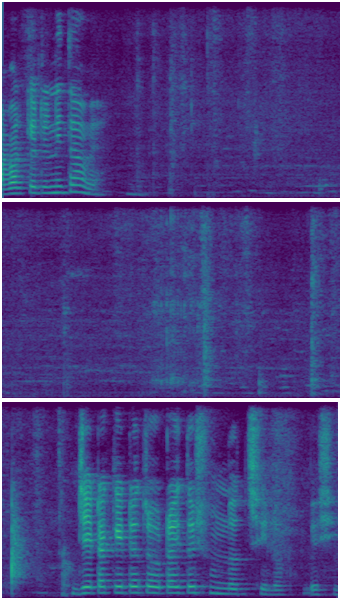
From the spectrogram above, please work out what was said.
আবার কেটে নিতে হবে? যেটা কেটেছো ওটাই তো সুন্দর ছিল বেশি।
